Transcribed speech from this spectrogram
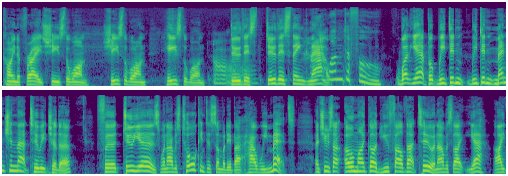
coin of phrase she's the one. She's the one. He's the one. Do this do this thing now. Wonderful. well, yeah, but we didn't we didn't mention that to each other for 2 years when I was talking to somebody about how we met. And she was like, "Oh my god, you felt that too." And I was like, "Yeah, I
